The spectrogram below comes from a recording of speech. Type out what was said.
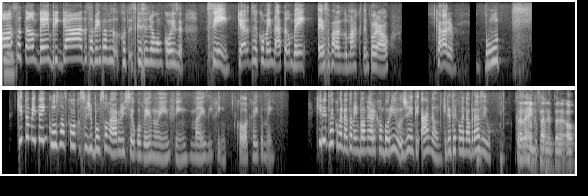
Nossa, também, obrigada. Sabia que eu tava esquecendo de alguma coisa. Sim, quero recomendar também essa parada do marco temporal. Cara, putz. Que também tá incluso nas colocações de Bolsonaro e seu governo, enfim. Mas, enfim, coloca aí também. Queria te recomendar também Balneário Camboriú. Gente, ai não, queria te recomendar o Brasil. Pera aí, Cancela, cancela. pera aí, pera aí. Ó,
